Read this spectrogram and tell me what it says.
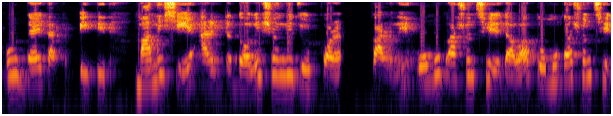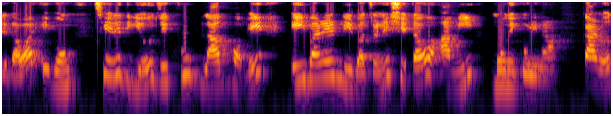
ভোট দেয়, তাকে পেতে মানে সে আরেকটা দলের সঙ্গে জোট করার কারণে অমুক আসন ছেড়ে দেওয়া, তমুক আসন ছেড়ে দেওয়া এবং ছেড়ে দিয়েও যে খুব লাভ হবে এইবারের নির্বাচনে সেটাও আমি মনে করি না। কারণ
